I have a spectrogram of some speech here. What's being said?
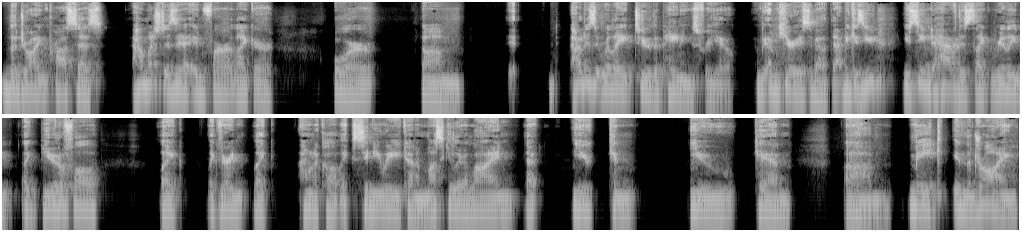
the drawing process how much does it infer like or or um how does it relate to the paintings for you? I'm- I'm curious about that because you you seem to have this like really like beautiful like like very like I don't want to call it like sinewy kind of muscular line that you can you can um make in the drawing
